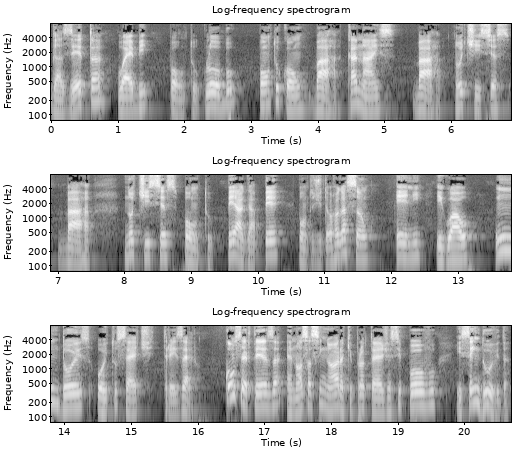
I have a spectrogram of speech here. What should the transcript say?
gazetaweb.globo.com notícias.php ponto de interrogação n igual 128730. Com certeza é Nossa Senhora que protege esse povo e, sem dúvida,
